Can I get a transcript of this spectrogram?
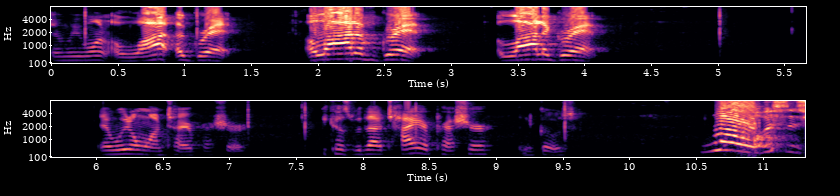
And we want a lot of grip. A lot of grip. A lot of grip. And we don't want tire pressure. Because without tire pressure, then it goes, Whoa, this is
